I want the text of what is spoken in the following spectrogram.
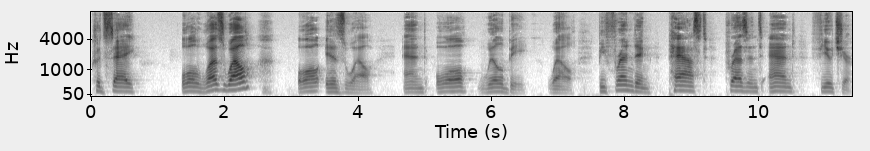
could say, All was well, all is well, and all will be well, befriending past, present, and future.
